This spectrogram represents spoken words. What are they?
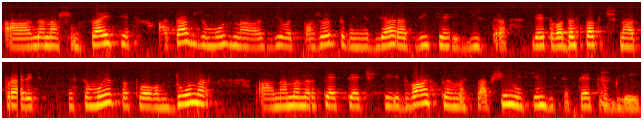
на нашем сайте, а также можно сделать пожертвование для развития регистра. Для этого достаточно отправить смс со словом «донор» а, на номер 5542, стоимость сообщения 75 рублей.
